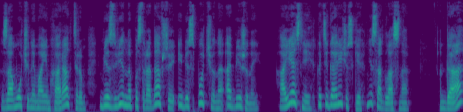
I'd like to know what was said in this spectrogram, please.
замученный моим характером, безвинно пострадавший и беспочвенно обиженный. А я с ней категорически не согласна. «Да?»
